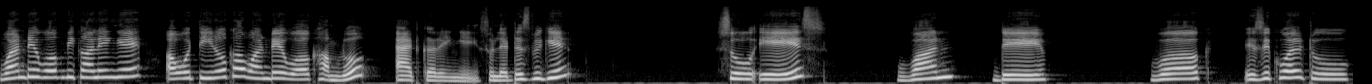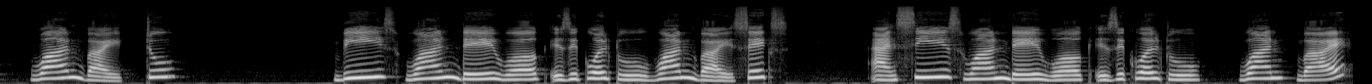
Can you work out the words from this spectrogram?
वन डे वर्क निकालेंगे और वो तीनों का वन डे वर्क हम लोग ऐड करेंगे. So let us begin so as one day work is equal to one by two B's one day work is equal to one by six and C's one day work is equal to 1 by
